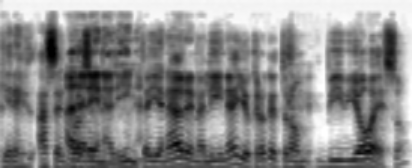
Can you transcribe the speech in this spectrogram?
quieres hacer adrenalina. Te llena de adrenalina y yo creo que Trump vivió eso.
